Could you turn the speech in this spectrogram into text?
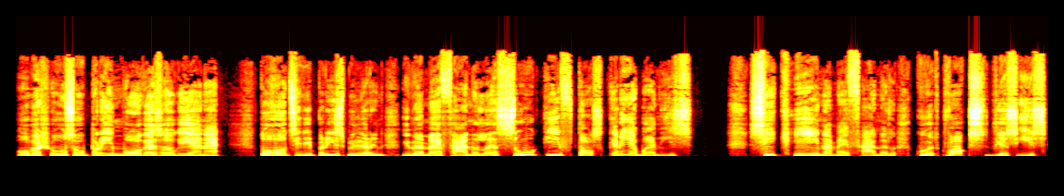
Aber schon so Primmager, sag ich einer. Da hat sie die Priesmüllerin über mein Fannerl so Gift, dass geworden ist. Sie kennen mein Fannerl, gut gewachsen wie es ist,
